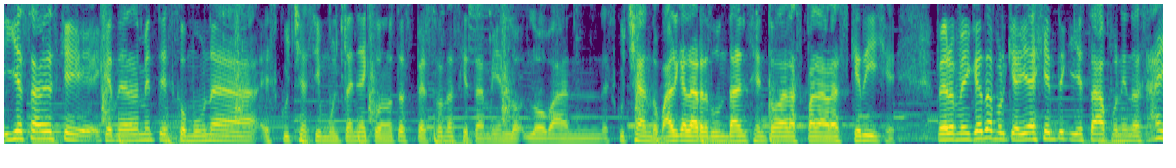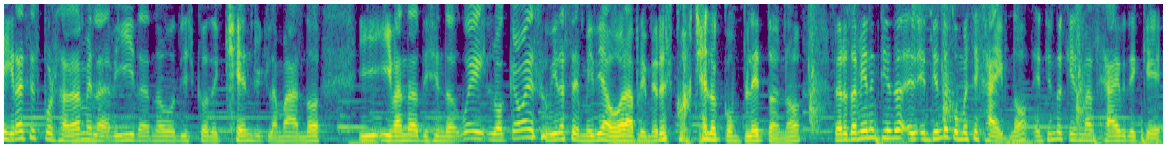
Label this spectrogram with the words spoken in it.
y ya sabes que generalmente es como una escucha simultánea con otras personas que también lo, van escuchando. Valga la redundancia en todas las palabras que dije. Pero me encanta porque había gente que ya estaba poniendo, ay, gracias por salvarme la vida, nuevo disco de Kendrick Lamar, ¿no? Y, y van diciendo, güey, lo acaba de subir hace media hora, primero escúchalo completo, ¿no? Pero también entiendo, entiendo como ese hype, ¿no? Entiendo que es más hype de que,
